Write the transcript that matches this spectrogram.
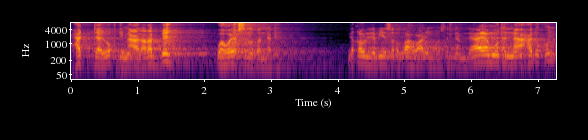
حتى يقدم على ربه وهو يحسن الظن به. لقول النبي صلى الله عليه وسلم لا يموتن أحدكم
